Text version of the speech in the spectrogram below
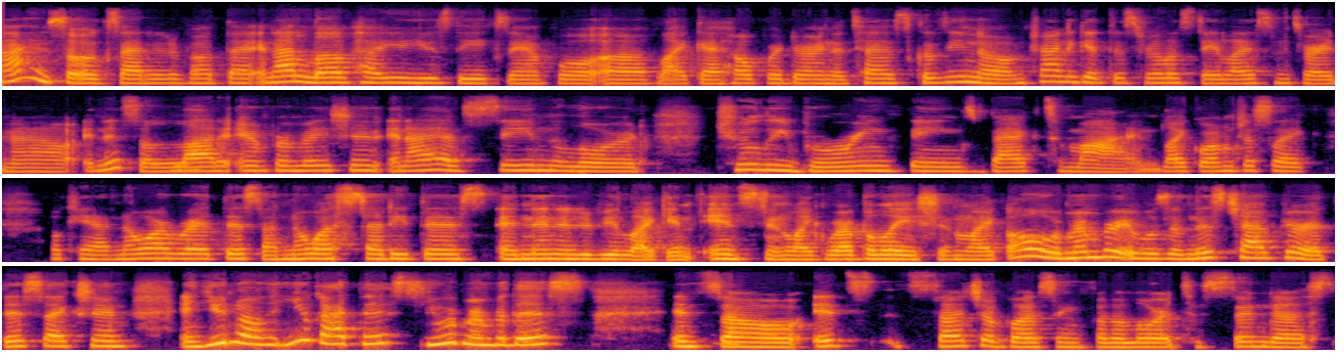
I am so excited about that. And I love how you use the example of like a helper during the test because, you know, I'm trying to get this real estate license right now and it's a mm-hmm. lot of information. And I have seen the Lord truly bring things back to mind. Like, I'm just like, okay, I know I read this, I know I studied this. And then it'd be like an instant, like revelation, like, oh, remember it was in this chapter at this section. And you know that you got this, you remember this. And so it's such a blessing for the Lord to send us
